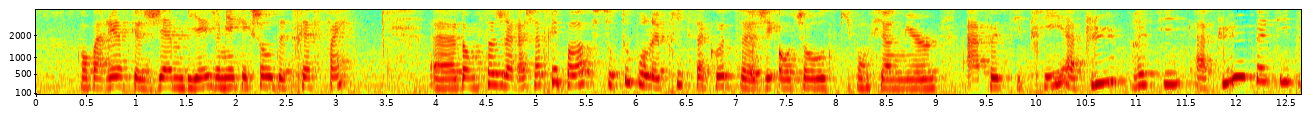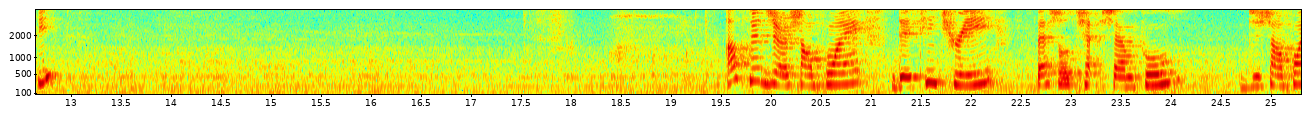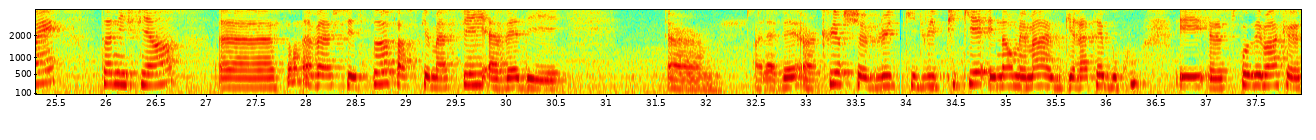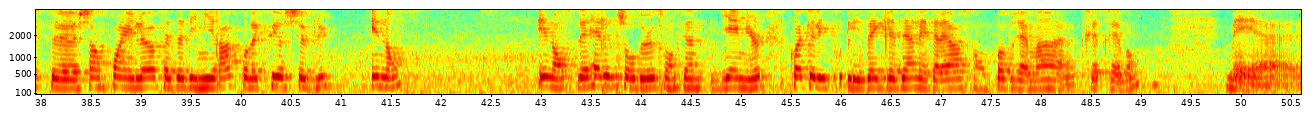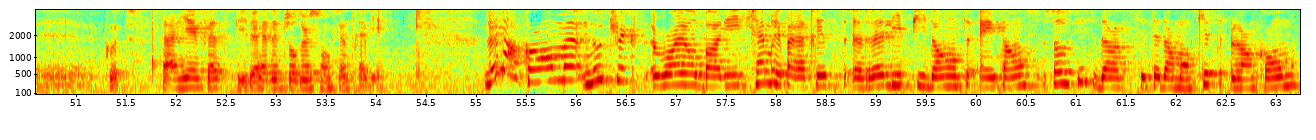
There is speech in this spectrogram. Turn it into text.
comparé à ce que j'aime bien. J'aime bien quelque chose de très fin. Euh, donc ça, je ne le rachèterai pas. Puis surtout pour le prix que ça coûte, j'ai autre chose qui fonctionne mieux à petit prix, à plus petit, à plus petit prix. Ensuite, j'ai un shampoing de Tea Tree Special Shampoo, du shampoing tonifiant. Euh, ça, on avait acheté ça parce que ma fille avait des... elle avait un cuir chevelu qui lui piquait énormément, elle se grattait beaucoup. Et euh, supposément que ce shampoing-là faisait des miracles pour le cuir chevelu. Et non. Et non, le Head and Shoulders fonctionne bien mieux. Quoique les, ingrédients à l'intérieur sont pas vraiment euh, très très bons. Mais écoute, ça n'a rien fait, puis le Head and Shoulders fonctionne très bien. Lancôme Nutrix Royal Body crème réparatrice relipidante intense. Ça aussi, c'était dans, mon kit Lancôme.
